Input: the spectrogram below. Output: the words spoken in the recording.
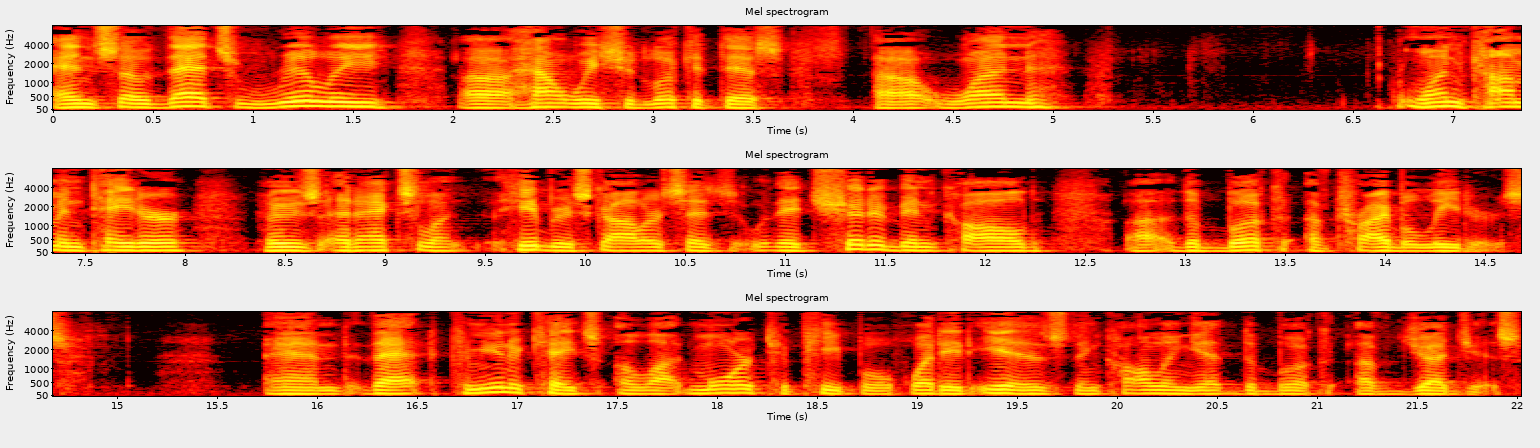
And so that's really uh, how we should look at this. Uh, one, one commentator who's an excellent Hebrew scholar, says it should have been called uh, the Book of Tribal Leaders. And that communicates a lot more to people what it is than calling it the Book of Judges.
